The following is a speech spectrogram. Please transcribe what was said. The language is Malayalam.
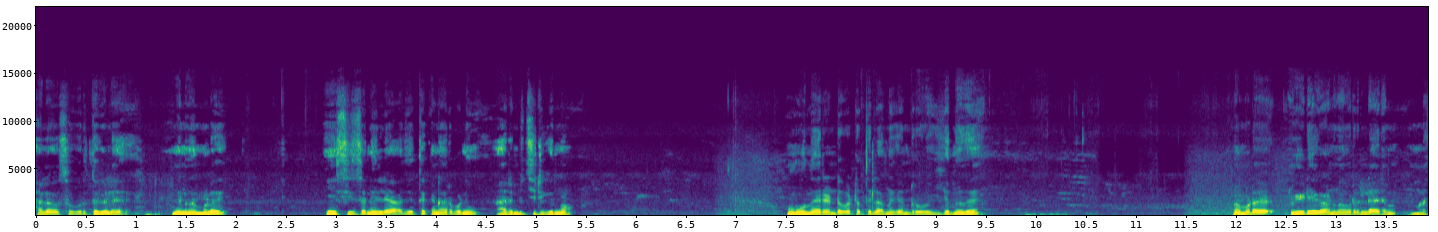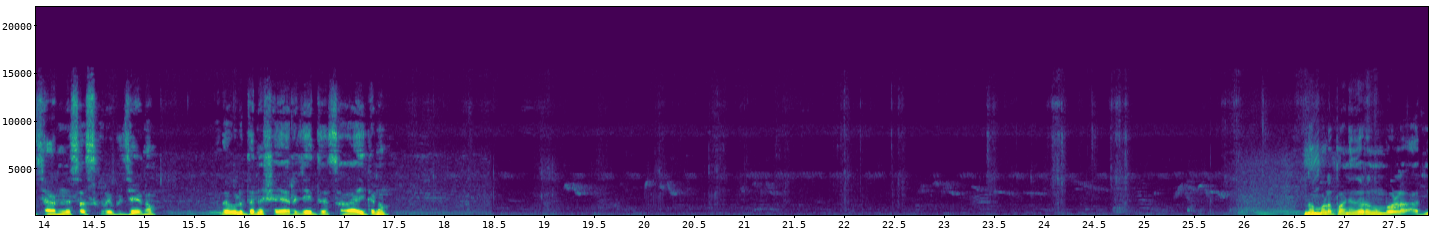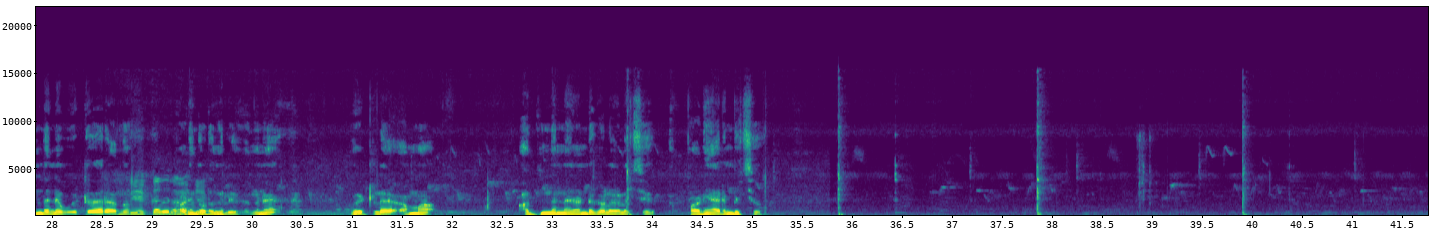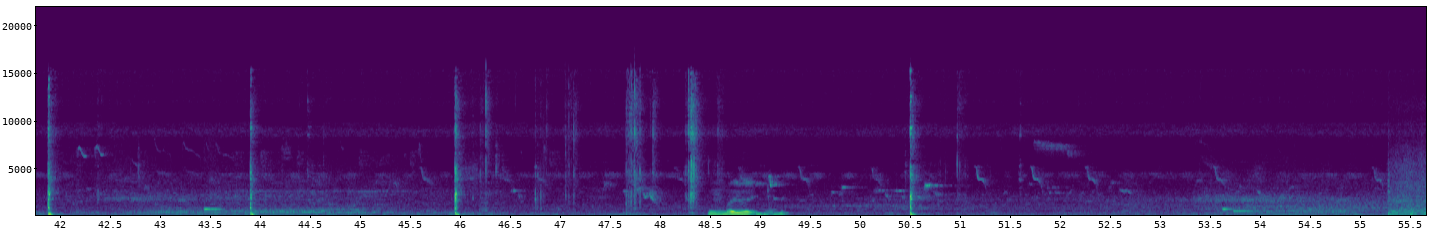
ഹലോ സുഹൃത്തുക്കളെ ഇങ്ങനെ നമ്മൾ ഈ സീസണിലെ ആദ്യത്തെ കിണർ പണി ആരംഭിച്ചിരിക്കുന്നു. മൂന്ന് രണ്ട് വട്ടത്തിലാണ് കിണർ കുഴിക്കുന്നത് നമ്മുടെ വീഡിയോ കാണുന്നവരെല്ലാവരും നമ്മുടെ ചാനൽ സബ്സ്ക്രൈബ് ചെയ്യണം. അതുപോലെ തന്നെ ഷെയർ ചെയ്ത് സഹായിക്കണം. നമ്മൾ പണി തുടങ്ങുമ്പോൾ ആദ്യം തന്നെ വീട്ടുകാരാണ് പണി തുടങ്ങൽ അങ്ങനെ വീട്ടിലെ അമ്മ ആദ്യം തന്നെ രണ്ട് കള കളിച്ച് പണി ആരംഭിച്ചു.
